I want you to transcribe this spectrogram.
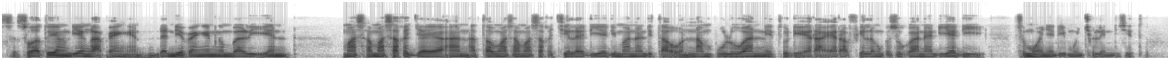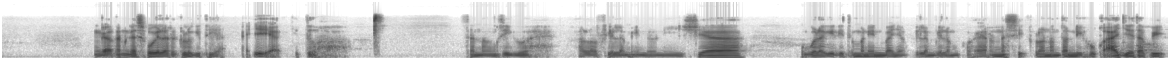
sesuatu yang dia nggak pengen dan dia pengen ngembaliin masa-masa kejayaan atau masa-masa kecilnya dia di mana di tahun 60-an itu di era-era film kesukaannya dia di semuanya dimunculin di situ. Enggak kan nggak spoiler kalau gitu ya? Iya gitu. Seneng sih gue. Kalau film Indonesia, gue lagi ditemenin banyak film-film kok Ernest sih kalau nonton di Hook aja tapi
